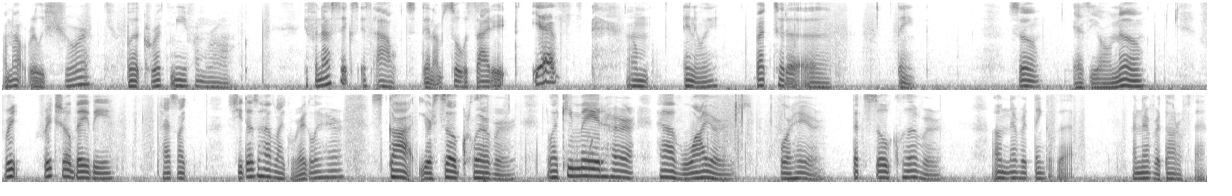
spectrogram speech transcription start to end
I'm not really sure, but correct me if I'm wrong. If FNAF 6 is out, then I'm so excited. Yes! Um, anyway, back to the, uh, thing. So, as you all know, Freak, Freak Show Baby has, like, she doesn't have like regular hair. Scott, you're so clever. Like he made her have wires for hair. That's so clever. I'll never think of that. I never thought of that.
